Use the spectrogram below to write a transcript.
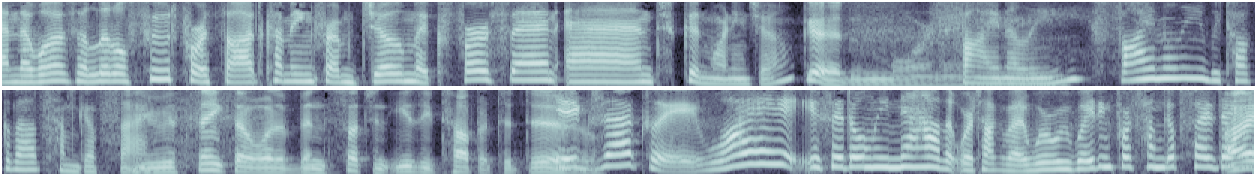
And there was a little food for thought coming from Joe McPherson. And good morning, Joe. Good morning. Finally, finally, we talk about samgyeopsal. You would think that would have been such an easy topic to do. Exactly. Why is it only now that we're talking about it? Were we waiting for samgyeopsal day? I,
